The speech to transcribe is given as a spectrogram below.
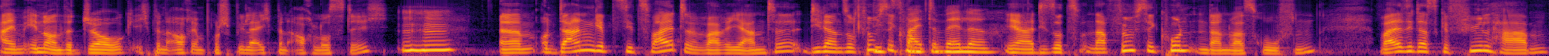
I'm in on the joke, ich bin auch Impro-Spieler, ich bin auch lustig. Mhm. Ähm, und dann gibt es die zweite Variante, die dann so fünf die Sekunden. Die zweite Welle. Ja, die so nach fünf Sekunden dann was rufen, weil sie das Gefühl haben,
